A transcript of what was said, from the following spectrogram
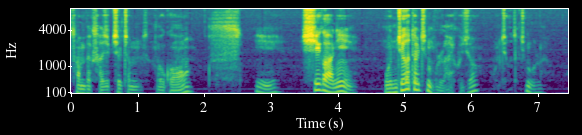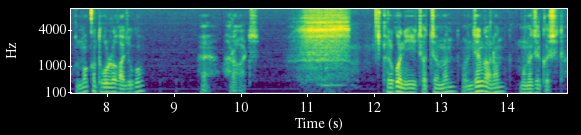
347.50 이 시간이 문제가 될지 몰라요. 그죠? 문제가 될지 몰라요. 얼마큼 더 올라가지고 하락할지. 결국은 이 저점은 언젠가는 무너질 것이다.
